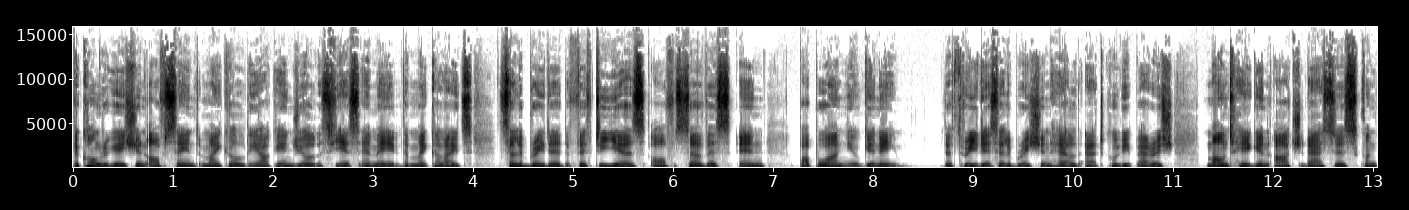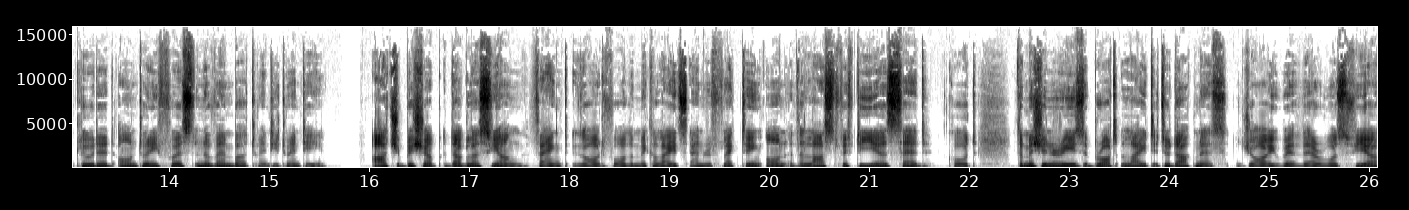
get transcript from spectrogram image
The congregation of Saint Michael the Archangel CSMA the Michaelites celebrated 50 years of service in Papua New Guinea. The three day celebration held at Kuli Parish, Mount Hagen Archdiocese concluded on 21st November 2020. Archbishop Douglas Young thanked God for the Michaelites and reflecting on the last 50 years said, quote, The missionaries brought light to darkness, joy where there was fear,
